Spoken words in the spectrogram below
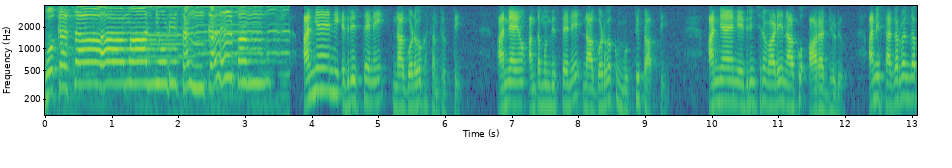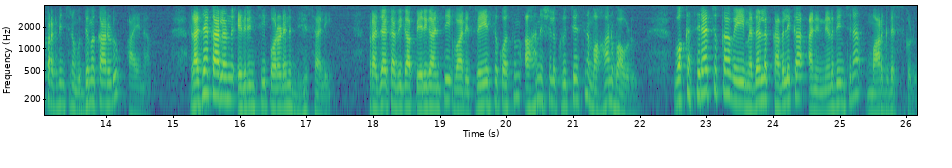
ఒక సామాన్యుడి సంకల్పం. అన్యాయాన్ని ఎదిరిస్తేనే నా గొడవకు సంతృప్తి. అన్యాయం అంతమొందిస్తేనే నా గొడవకు ముక్తి ప్రాప్తి. అన్యాయాన్ని ఎదిరించిన వాడే నాకు ఆరాధ్యుడు అని సగర్వంగా ప్రకటించిన ఉద్యమకారుడు ఆయన. రజాకారులను ఎదిరించి పోరాడిన ధీశాలి. ప్రజాకవిగా పేరుగాంచి వారి శ్రేయస్సు కోసం అహర్నిశలు కృషి చేసిన మహానుభావుడు. ఒక్క సిరాచుక్క వెయ్యి మెదళ్ళ కదలిక అని నినదించిన మార్గదర్శకుడు.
